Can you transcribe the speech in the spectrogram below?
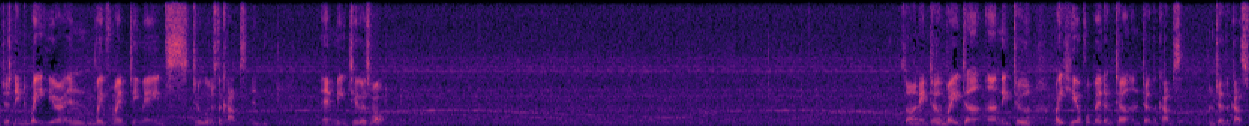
Just need to wait here and wait for my teammates to lose the cops and and me too as well. So I need to wait. Uh, I need to wait here for a bit until until the cops until the cops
